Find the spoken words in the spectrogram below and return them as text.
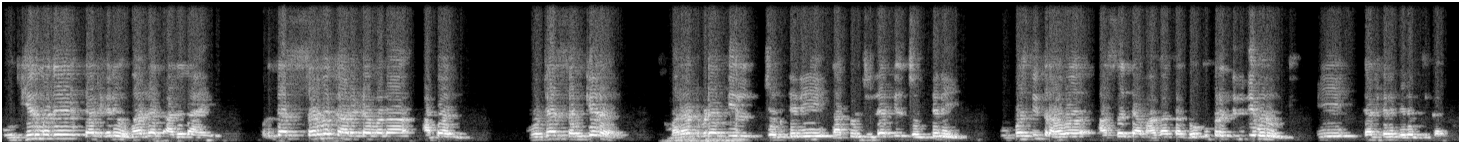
उदगीरमध्ये त्या ठिकाणी उभारण्यात आलेलं आहे. म्हणून त्या सर्व कार्यक्रमाला आपण मोठ्या संख्येनं मराठवाड्यातील जनतेने लातूर जिल्ह्यातील जनतेने उपस्थित राहावं असं त्या भागाचा लोकप्रतिनिधी म्हणून मी त्या ठिकाणी विनंती करतो.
